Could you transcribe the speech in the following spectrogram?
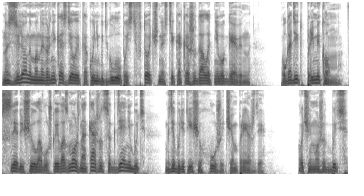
Но с зеленым он наверняка сделает какую-нибудь глупость, в точности, как ожидал от него Гевин. Угодит прямиком в следующую ловушку и, возможно, окажется где-нибудь, где будет еще хуже, чем прежде. Очень может быть,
